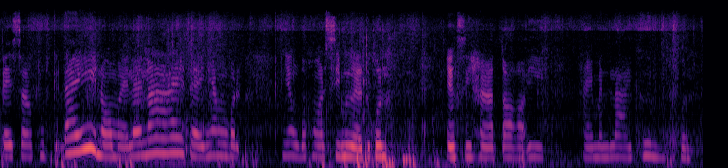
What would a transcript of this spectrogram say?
ไปชาวพุทธก็ได้นอใหม่ไลายๆแต่ยังบ่ยังบ่ฮอดสิเมื่อทุกคน ยังสิหาต่ออีกให้มันลายขึ้นทุกคน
